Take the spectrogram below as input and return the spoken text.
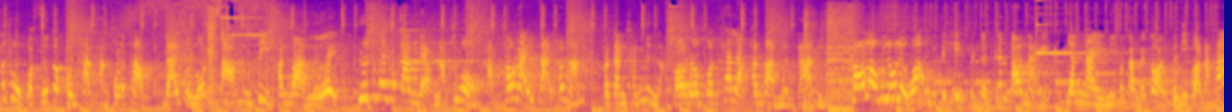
จะถูกกว่าซื้อกับคนผ่านทางโทรศัพท์ ได้ส่วนลด 3-4,000 บาทเลย หรือจะเป็นประกันแบบนับชั่วโมงขับเท่าไหร่จ่ายเท่านั้น ประกันชั้นหนึ่งอะก็เริ่มต้นแค่หลักพันบาทเหมือนกัน เพราะเราไม่รู้เลยว่าอุบัติเหตุจะเกิดขึ้นตอนไหน ยังไงมีประกันไว้ก่อนจะดีกว่านะคะ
